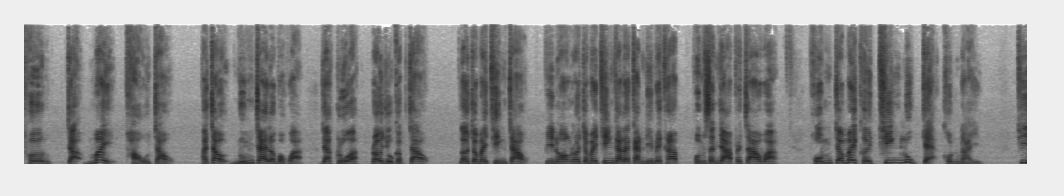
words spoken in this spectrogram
เพลิงจะไม่เผาเจ้า พระเจ้าหนุนใจเราบอกว่า อย่ากลัวเราอยู่กับเจ้า เราจะไม่ทิ้งเจ้า พี่น้องเราจะไม่ทิ้งกันและกันดีไหมครับ ผมสัญญาพระเจ้าว่า ผมจะไม่เคยทิ้งลูกแกะคนไหน ที่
